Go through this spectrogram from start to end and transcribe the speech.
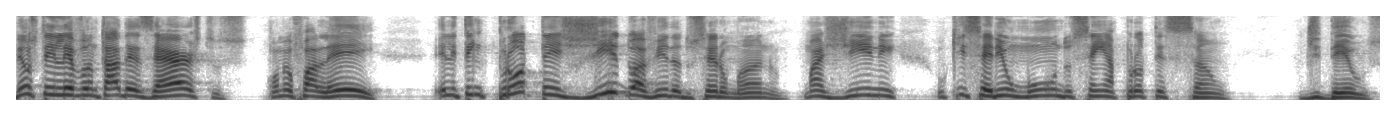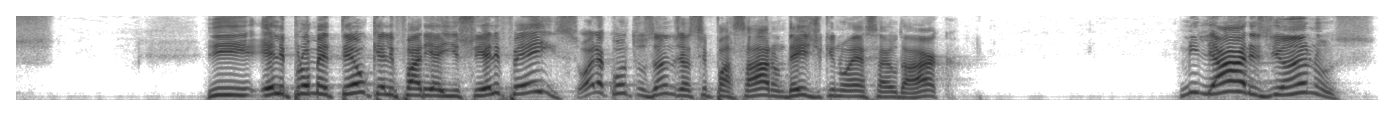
Deus tem levantado exércitos, como eu falei. Ele tem protegido a vida do ser humano. Imagine o que seria o mundo sem a proteção de Deus. E ele prometeu que ele faria isso, e ele fez. Olha quantos anos já se passaram desde que Noé saiu da arca. Milhares de anos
